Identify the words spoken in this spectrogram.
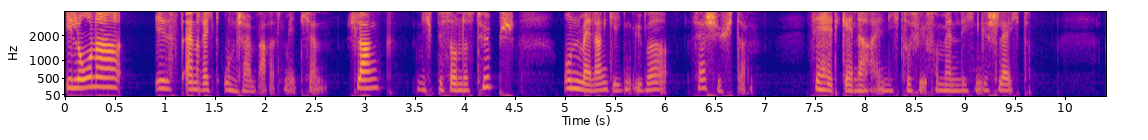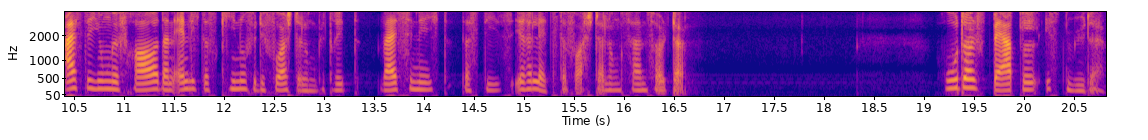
Ilona ist ein recht unscheinbares Mädchen. Schlank, nicht besonders hübsch und Männern gegenüber sehr schüchtern. Sie hält generell nicht so viel vom männlichen Geschlecht. Als die junge Frau dann endlich das Kino für die Vorstellung betritt, weiß sie nicht, dass dies ihre letzte Vorstellung sein sollte. Rudolf Bertel ist müde.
